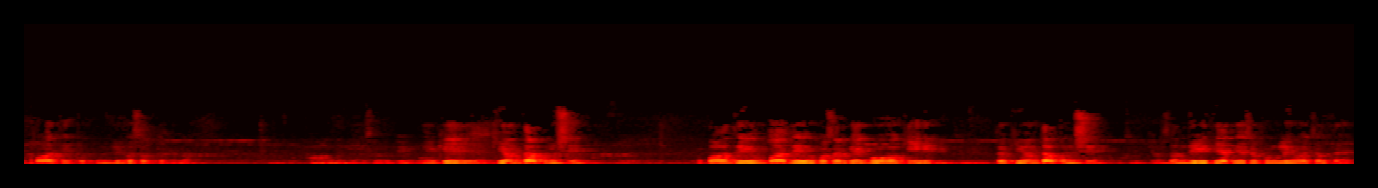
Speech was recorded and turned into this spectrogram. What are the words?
उपाधि तो पुंलिंग शब्द है ना? इनके कियंता पुंसी। उपाधि उपाधि, उपसर्ग गोह की ही। तो कियंता पुंसी, संधि इत्यादि ऐसे पुंगली में चलते हैं।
